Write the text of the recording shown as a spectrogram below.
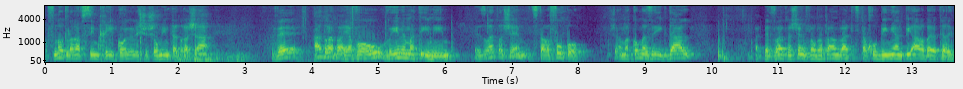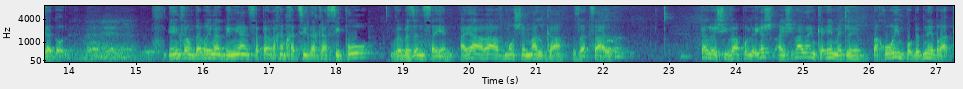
לפנות לרב שמחי, כל אלה ששומעים את הדרשה ואדרבה יבואו ואם הם מתאימים בעזרת השם יצטרפו פה. שהמקום הזה יגדל בעזרת השם כבר בפעם הבאה תצטרכו בניין פי ארבע יותר גדול אם כבר מדברים על בניין, אספר לכם חצי דקה סיפור ובזה נסיים. היה הרב משה מלכה זצ"ל, הייתה לו ישיבה פה, יש, הישיבה עדיין קיימת לבחורים פה בבני ברק.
